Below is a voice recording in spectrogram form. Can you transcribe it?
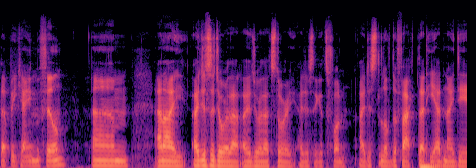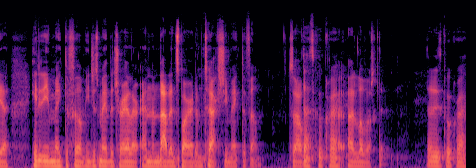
that became a film. Um, and I, I just adore that. I adore that story. I just think it's fun. I just love the fact that he had an idea. He didn't even make the film. He just made the trailer, and then that inspired him to actually make the film. So That's good crack. I, I love it. That is good crack.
